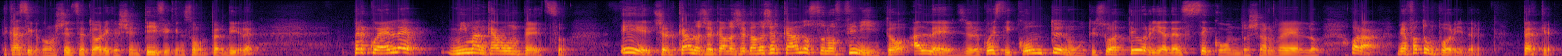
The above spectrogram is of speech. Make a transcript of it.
Le classiche conoscenze teoriche scientifiche, insomma, per dire. Per quelle mi mancava un pezzo e cercando, cercando, cercando, cercando sono finito a leggere questi contenuti sulla teoria del secondo cervello. Ora, mi ha fatto un po' ridere. Perché?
